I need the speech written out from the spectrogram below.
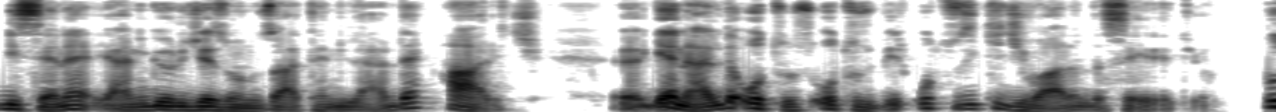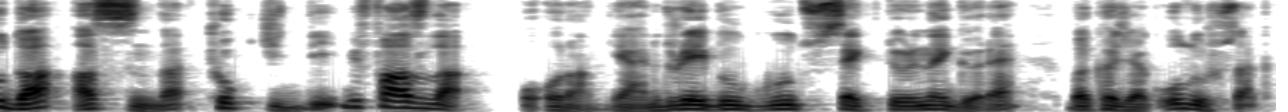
Bir sene yani göreceğiz onu zaten ileride hariç. Ee, genelde 30, 31, 32 civarında seyrediyor. Bu da aslında çok ciddi bir fazla oran. Yani durable goods sektörüne göre bakacak olursak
